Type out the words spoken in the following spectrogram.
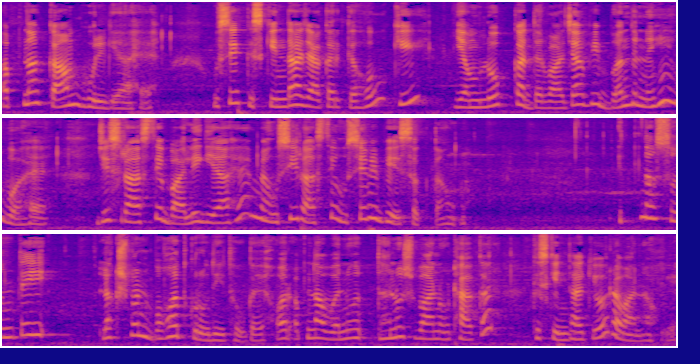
अपना काम भूल गया है। उसे किसकिंदा जाकर कहो कि यमलोक का दरवाज़ा भी बंद नहीं हुआ है। जिस रास्ते बाली गया है, मैं उसी रास्ते उसे भी भेज सकता हूँ। इतना सुनते ही लक्ष्मण बहुत क्रोधित हो गए और अपना वनु, धनुष बाण उठाकर किसकिंधा की ओर रवाना हुए।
